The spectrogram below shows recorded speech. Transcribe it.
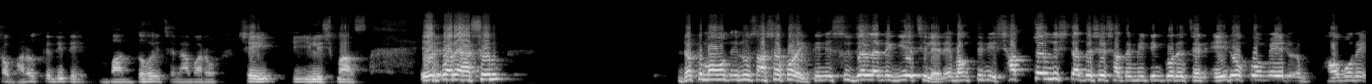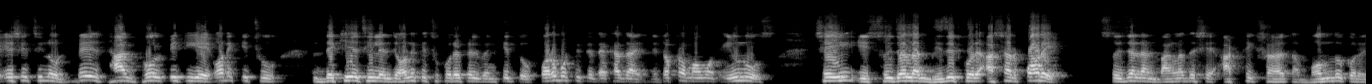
সব ভারতকে দিতে বাধ্য হয়েছেন আবারও সেই ইলিশ মাছ। এরপরে আসুন ডক্টর মোহাম্মদ ইউনুস আসার পরে তিনি সুইজারল্যান্ডে গিয়েছিলেন এবং তিনি সাতচল্লিশটা দেশের সাথে মিটিং করেছেন। এই রকমের খবরে এসেছিল, বেশ ঢাক ঢোল পিটিয়ে অনেক কিছু দেখিয়েছিলেন যে অনেক কিছু করে ফেলবেন। কিন্তু পরবর্তীতে দেখা যায় যে ডক্টর মোহাম্মদ ইউনুস সেই সুইজারল্যান্ড ভিজিট করে আসার পরে সুইজারল্যান্ড বাংলাদেশে আর্থিক সহায়তা বন্ধ করে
